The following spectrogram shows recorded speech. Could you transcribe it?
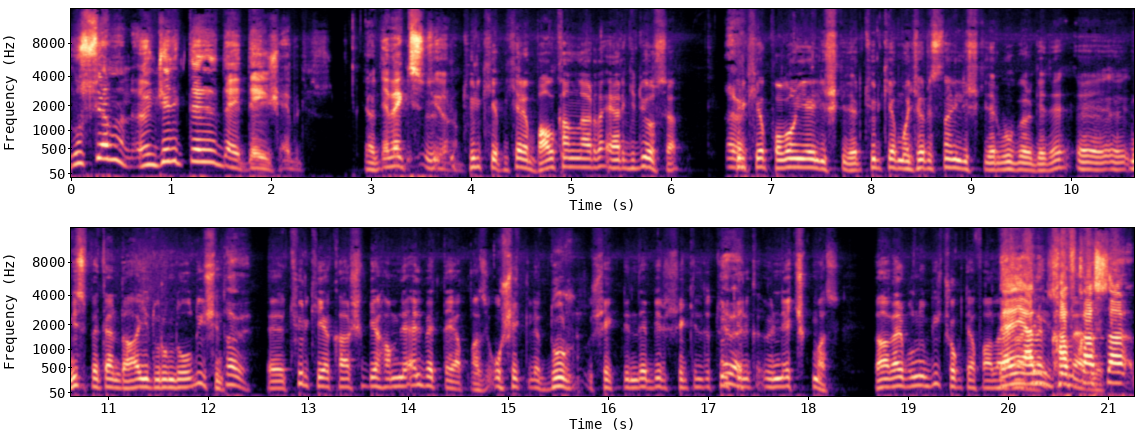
Rusya'nın öncelikleri de değişebilir. Ya, Demek istiyorum. Türkiye bir kere Balkanlarda eğer gidiyorsa Evet. Türkiye Polonya ilişkileri, Türkiye Macaristan ilişkileri bu bölgede e, e, nispeten daha iyi durumda olduğu için Tabii. e, Türkiye'ye karşı bir hamle elbette yapmaz. O şekilde dur şeklinde bir şekilde Türkiye'nin önüne çıkmaz. Daha evvel bunu birçok defalar Ben yani. Kafkaslar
